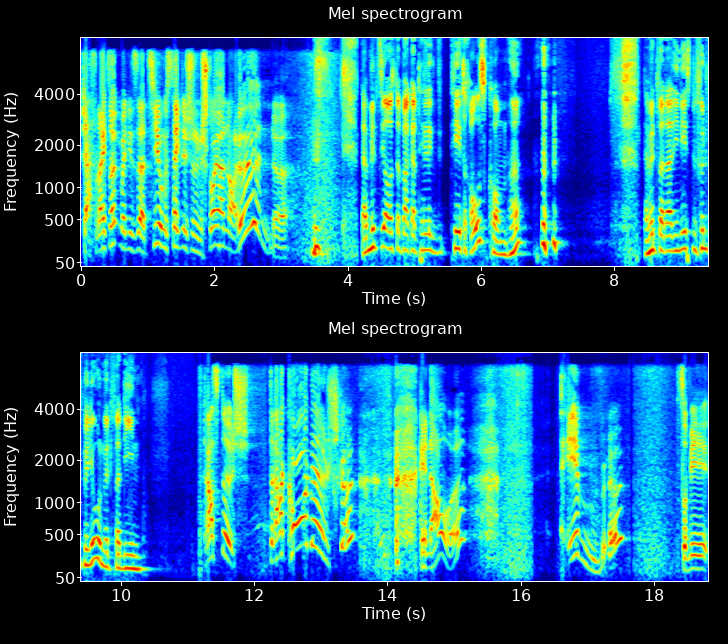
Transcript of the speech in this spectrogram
Tja, vielleicht sollten wir diese erziehungstechnischen Steuern erhöhen. Damit sie aus der Bagatellität rauskommen, hä? damit wir da die nächsten 5 Millionen mit verdienen. Drastisch! Drakonisch! Genau, äh? Eben, äh? So wie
